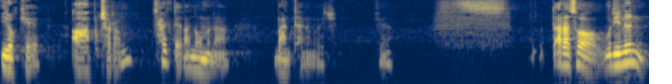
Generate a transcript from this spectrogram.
이렇게 아합처럼 살 때가 너무나 많다는 거죠. 따라서 우리는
